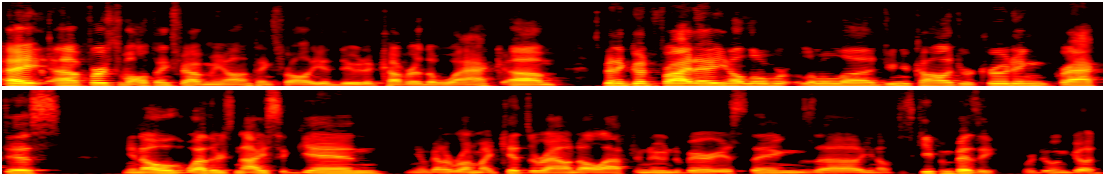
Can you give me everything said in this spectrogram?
Hey, uh, first of all, thanks for having me on. Thanks for all you do to cover the WAC. Um, it's been a good Friday. You know, little little uh, junior college recruiting practice. You know, the weather's nice again. You know, got to run my kids around all afternoon to various things. Uh, you know, just keep them busy. We're doing good.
